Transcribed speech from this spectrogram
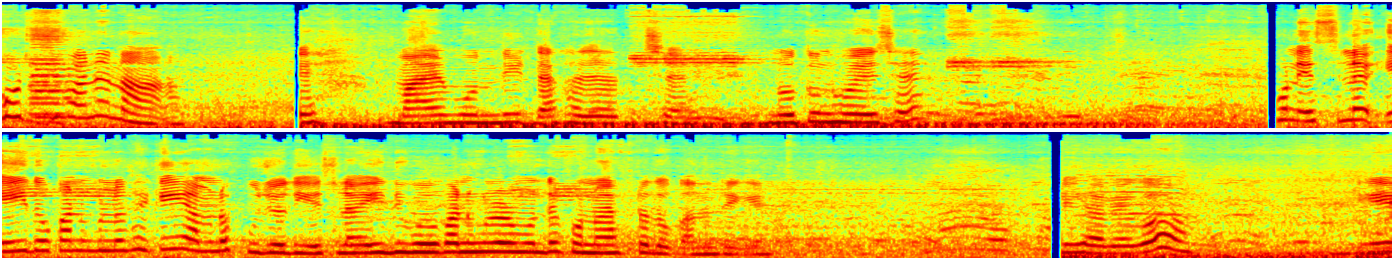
করছি মানে না। মায়ের মন্দির দেখা যাচ্ছে। নতুন হয়েছে। এখন এসেছিলাম এই দোকানগুলো থেকেই আমরা পুজো দিয়েছিলাম। এই দোকানগুলোর মধ্যে কোনো একটা দোকান থেকে। কি হবে গো? এ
